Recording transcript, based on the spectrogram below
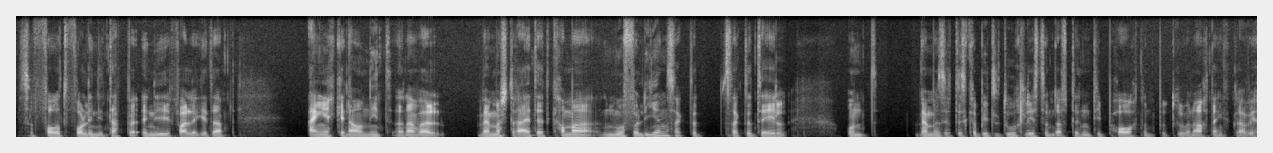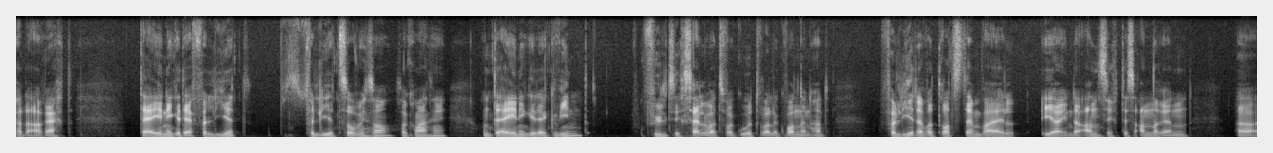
sofort voll in die, Tappe, in die Falle getappt. Eigentlich genau nicht, oder? Weil wenn man streitet, kann man nur verlieren, sagt der, sagt der Dale. Und wenn man sich das Kapitel durchliest und auf den Tipp horcht und drüber nachdenkt, glaube ich, hat er auch recht. Derjenige, der verliert, verliert sowieso, so quasi. Und derjenige, der gewinnt, fühlt sich selber zwar gut, weil er gewonnen hat, verliert aber trotzdem, weil er in der Ansicht des anderen, äh,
